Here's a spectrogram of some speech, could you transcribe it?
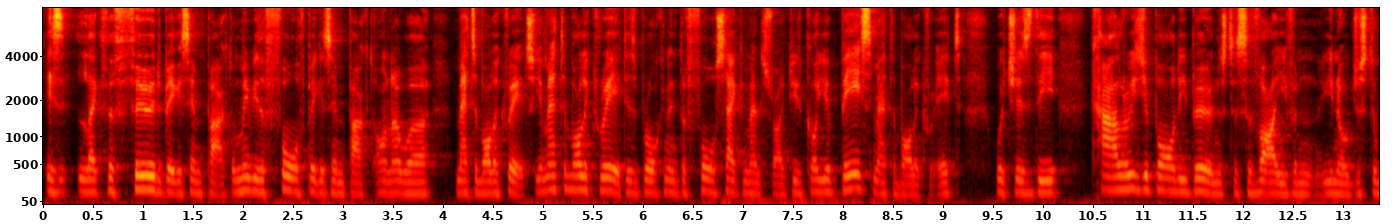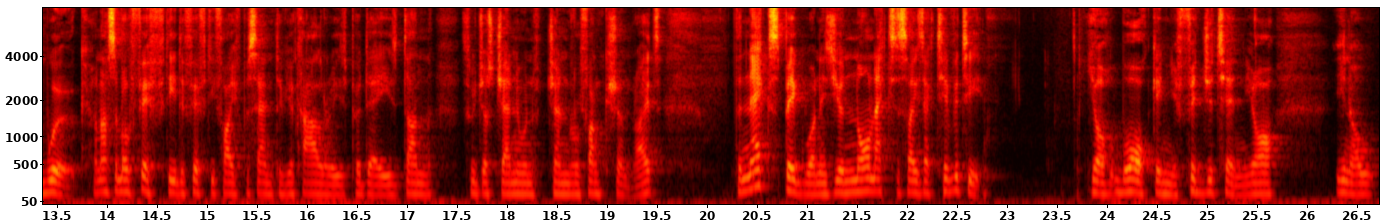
is like the third biggest impact, or maybe the fourth biggest impact on our metabolic rate. So your metabolic rate is broken into four segments, right? You've got your base metabolic rate, which is the calories your body burns to survive and you know just to work, and that's about fifty to fifty-five percent of your calories per day is done through just genuine general function, right? The next big one is your non-exercise activity. You're walking, you're fidgeting, you're, you know,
